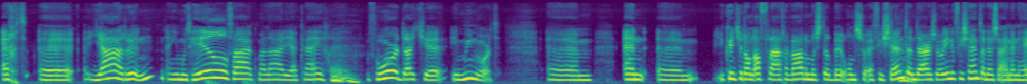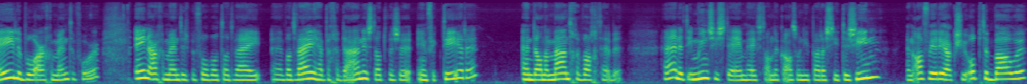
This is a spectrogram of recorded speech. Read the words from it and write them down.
echt uh, jaren. En je moet heel vaak malaria krijgen Mm. voordat je immuun wordt. Um, en je kunt je dan afvragen waarom is dat bij ons zo efficiënt en daar zo inefficiënt. En er zijn een heleboel argumenten voor. Eén argument is bijvoorbeeld dat wij, uh, wat wij hebben gedaan... is dat we ze infecteren en dan een maand gewacht hebben. En het immuunsysteem heeft dan de kans om die parasiet te zien een afweerreactie op te bouwen...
